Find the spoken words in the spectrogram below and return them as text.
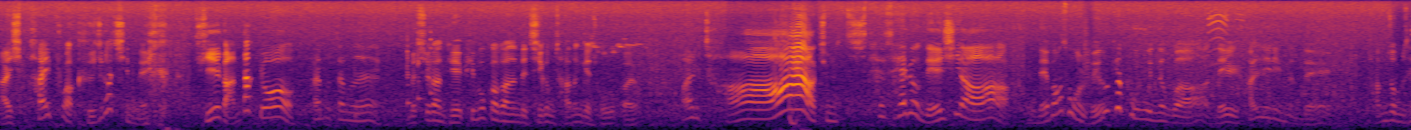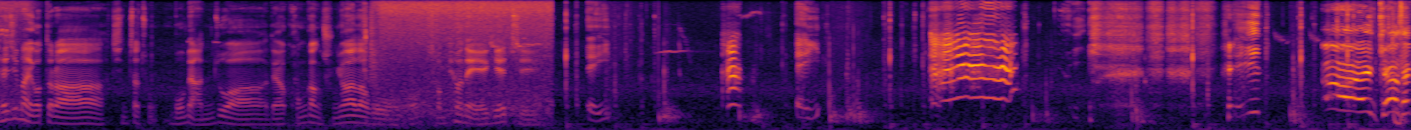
아이씨 파이프가 그지같이 있네. 뒤에가 안 닦여. 파이프 때문에. 몇 시간 뒤에 피부과 가는데 지금 자는 게 좋을까요? 빨리 자. 지금 새, 새벽 4시야. 내 방송을 왜 이렇게 보고 있는 거야? 내일 할 일이 있는데. 잠 좀 새지마 이것들아. 진짜 좀 몸에 안 좋아. 내가 건강 중요하다고 어? 전편에 얘기했지. 에잇. 아 에잇. 아! 에잇. 아이 개새끼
